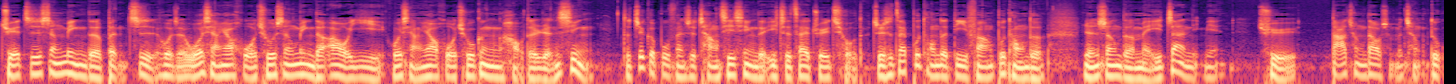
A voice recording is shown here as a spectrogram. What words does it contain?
觉知生命的本质，或者我想要活出生命的奥义，我想要活出更好的人性的这个部分是长期性的，一直在追求的，只是在不同的地方、不同的人生的每一站里面去达成到什么程度。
